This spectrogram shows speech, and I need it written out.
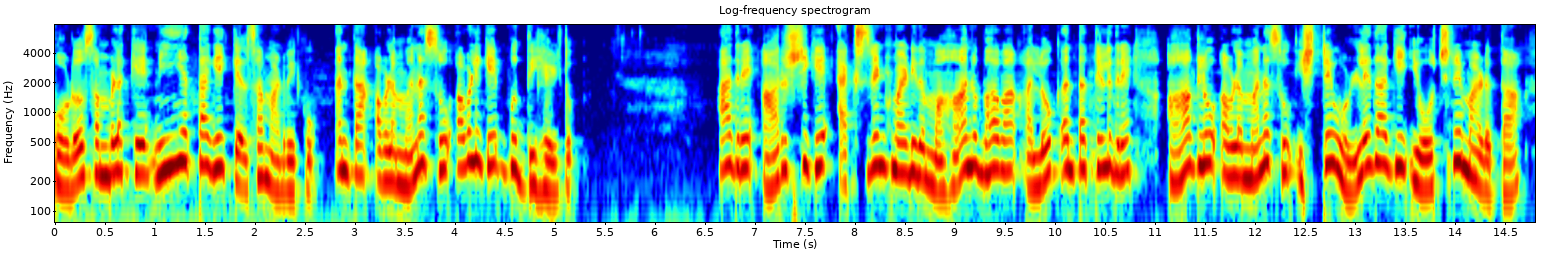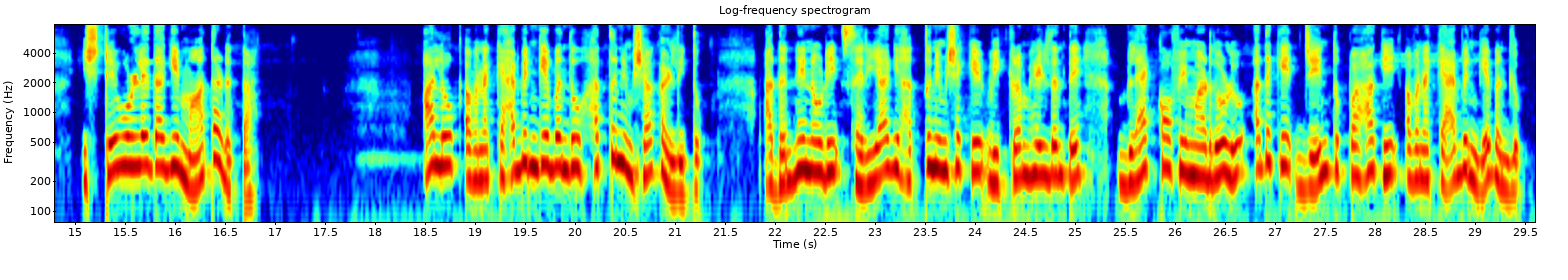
ಕೊಡೋ ಸಂಬಳಕ್ಕೆ ನಿಯತ್ತಾಗಿ ಕೆಲಸ ಮಾಡಬೇಕು ಅಂತ ಅವಳ ಮನಸ್ಸು ಅವಳಿಗೆ ಬುದ್ಧಿ ಹೇಳ್ತು. ಆದರೆ ಆರುಷಿಗೆ ಆಕ್ಸಿಡೆಂಟ್ ಮಾಡಿದ ಮಹಾನುಭಾವ ಅಲೋಕ್ ಅಂತ ತಿಳಿದ್ರೆ ಆಗಲೂ ಅವಳ ಮನಸ್ಸು ಇಷ್ಟೇ ಒಳ್ಳೆಯದಾಗಿ ಯೋಚನೆ ಮಾಡುತ್ತಾ, ಇಷ್ಟೇ ಒಳ್ಳೆಯದಾಗಿ ಮಾತಾಡುತ್ತಾ? ಅಲೋಕ್ ಅವನ ಕ್ಯಾಬಿನ್ಗೆ ಬಂದು ಹತ್ತು ನಿಮಿಷ ಕಳೆದಿತ್ತು. ಅದನ್ನೇ ನೋಡಿ ಸರಿಯಾಗಿ ಹತ್ತು ನಿಮಿಷಕ್ಕೆ ವಿಕ್ರಮ್ ಹೇಳ್ದಂತೆ ಬ್ಲ್ಯಾಕ್ ಕಾಫಿ ಮಾಡಿದವಳು ಅದಕ್ಕೆ ಜೇನುತುಪ್ಪ ಹಾಕಿ ಅವನ ಕ್ಯಾಬಿನ್ಗೆ ಬಂದಳು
